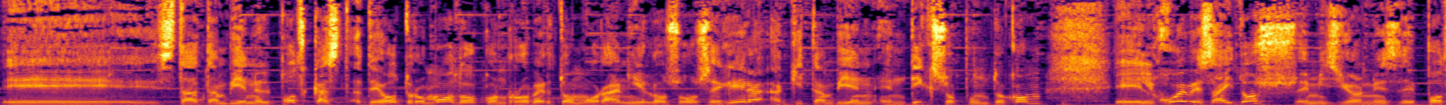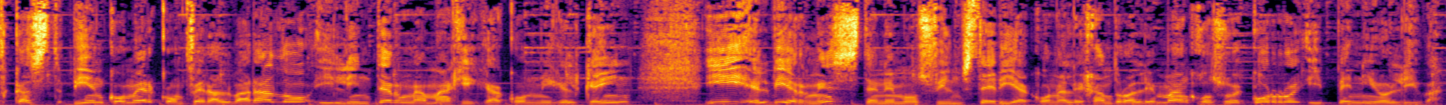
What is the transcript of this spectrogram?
eh, está también el podcast de otro modo con Roberto Morán y el oso ceguera, aquí también en dixo.com. El jueves hay dos emisiones de podcast, Bien Comer con Fer Alvarado y Linterna Mágica con Miguel Cain. Y el viernes tenemos Filmsteria con Alejandro Alemán, Josué Corro y Penny Oliva.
